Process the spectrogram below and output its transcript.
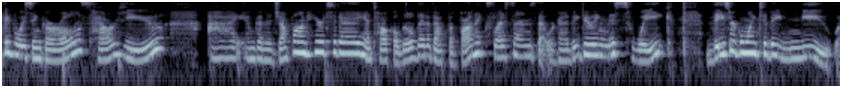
Hey boys and girls, how are you? I am going to jump on here today and talk a little bit about the phonics lessons that we're going to be doing this week. These are going to be new,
